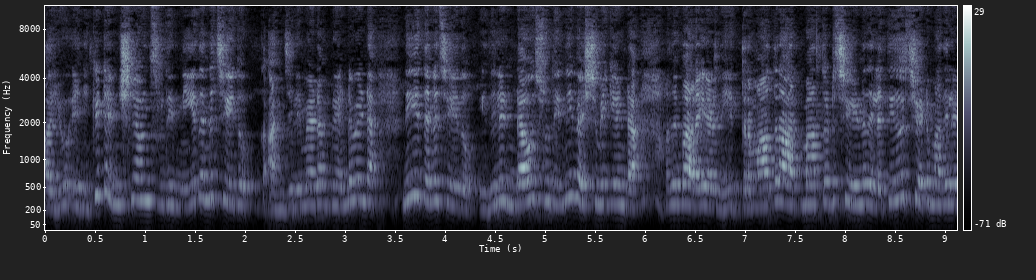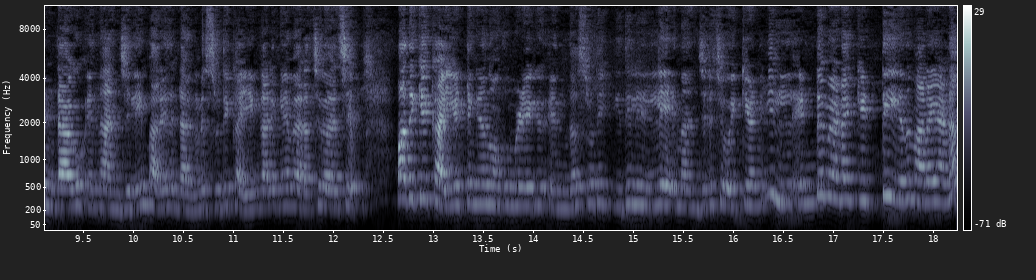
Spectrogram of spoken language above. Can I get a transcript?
അയ്യോ എനിക്ക് ടെൻഷനാവും ശ്രുതി. നീ തന്നെ ചെയ്തു. അഞ്ജലി മേഡം വേണ്ട വേണ്ട. നീ തന്നെ ചെയ്തു. ഇതിലുണ്ടാവും ശ്രുതി. നീ വിഷമിക്കേണ്ട. അത് പറയാണ്. നീ ഇത്രമാത്രം ആത്മാർത്ഥത്തോട് ചെയ്യണതില്ല? തീർച്ചയായിട്ടും അതിലുണ്ടാകും എന്ന് അഞ്ജലിയും പറയുന്നുണ്ട്. അങ്ങനെ ശ്രുതി കയ്യും കാലിങ്ങനെ വിറച്ച് വിറച്ച് പതുക്കെ കൈയിട്ട് ഇങ്ങനെ നോക്കുമ്പോഴേക്കും എന്താ ശ്രുതി? ഇതിലില്ലേ? എന്ന് അഞ്ജലി ചോദിക്കുകയാണ്. ഇല്ല ഉണ്ട് മേഡം കിട്ടി എന്ന് പറയാണ്.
